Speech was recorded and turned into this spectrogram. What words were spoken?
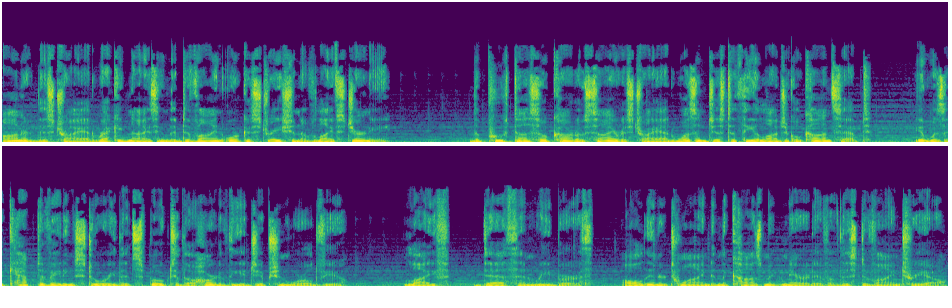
honored this triad, recognizing the divine orchestration of life's journey. The Ptah Sokar Osiris triad wasn't just a theological concept, it was a captivating story that spoke to the heart of the Egyptian worldview. Life, death, and rebirth, all intertwined in the cosmic narrative of this divine trio.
